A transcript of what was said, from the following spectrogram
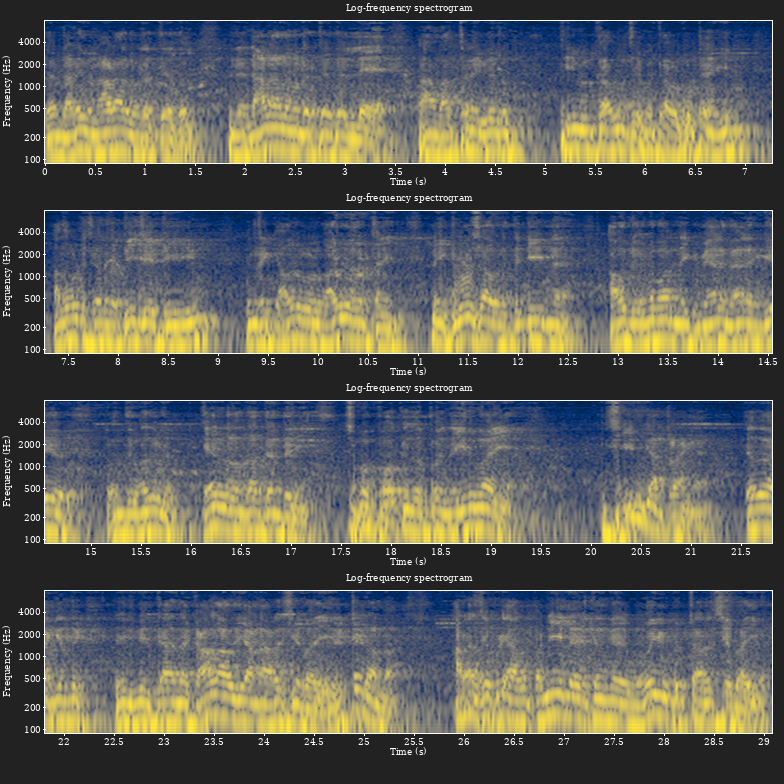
நடைபெறும் நாடாளுமன்ற தேர்தல். இந்த நாடாளுமன்ற தேர்தலில் நாம் அத்தனை பேரும் திமுகவும் திமுக கூட்டணியும் அதோடு சேர்ந்த பிஜேபியையும் இன்றைக்கு அவர்கள் அருவத்தனை இன்னைக்கு புதுசாக அவர் திடீர்னு அவர் என்னமோ இன்னைக்கு மேலே மேலே எங்கேயோ வந்து வந்து தேர்தல் வந்தால் தான் தெரியும். சும்மா போக்கு இப்போ இந்த இது மாதிரி. சீன் காட்டுறாங்க. ஏதோ அங்கேருந்து அந்த காலாவதியான அரசியல்வாதி ரிட்டையர்ட் ஆனால் அரசு எப்படி அவர் பணியில் இருக்குங்க ஓய்வு பெற்ற அரசியல்வாதிகள்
